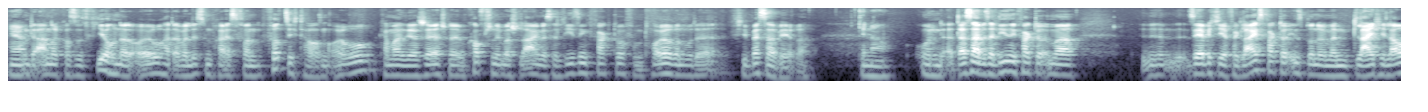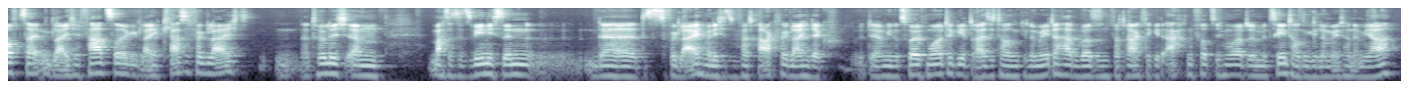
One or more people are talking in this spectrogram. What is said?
ja. und der andere kostet 400 Euro, hat aber einen Listenpreis von 40.000 Euro, kann man ja sehr schnell im Kopf schon überschlagen, dass der Leasing-Faktor vom teuren Modell viel besser wäre. Genau. Und deshalb ist der Leasing-Faktor immer ein sehr wichtiger Vergleichsfaktor, insbesondere wenn man gleiche Laufzeiten, gleiche Fahrzeuge, gleiche Klasse vergleicht. Natürlich ähm, macht es jetzt wenig Sinn, das zu vergleichen. Wenn ich jetzt einen Vertrag vergleiche, der, der irgendwie nur 12 Monate geht, 30.000 Kilometer hat, versus einen Vertrag, der geht 48 Monate mit 10.000 Kilometern im Jahr.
